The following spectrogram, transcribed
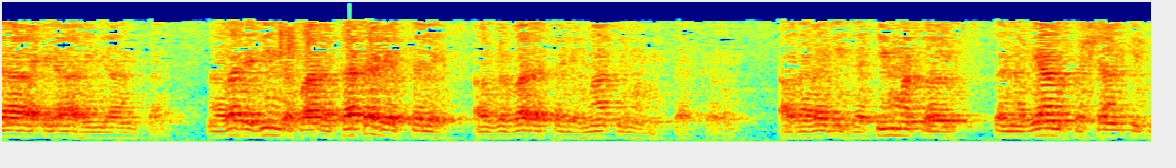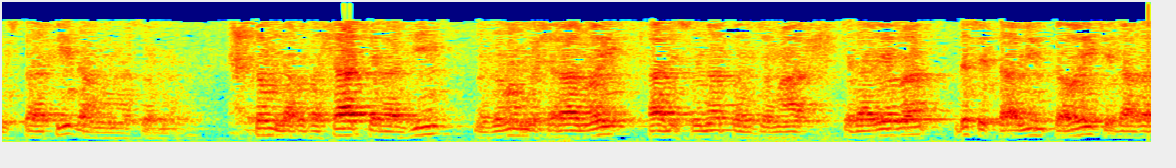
لا الہ الا انتا اغد دین دا پارا کتا ریتلے او زبار کلمات مبیتر کرو۔ او اغد عزتیم مکروی تا نبیان کشان کی گستاخی دا مناسب نبی تم لغ بشار کے راجی نظمون بشران ہوئی حال سنت و جماعت چدائے با دس تعویل کوئی چی داغا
